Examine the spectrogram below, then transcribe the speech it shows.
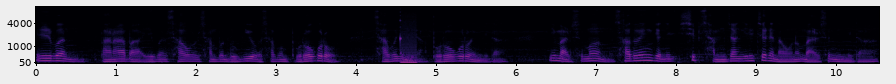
1번 바나바, 2번 사울, 3번 루기오, 4번 부로고로, 4번입니다. 부로고로입니다. 이 말씀은 사도행전 13장 1절에 나오는 말씀입니다.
